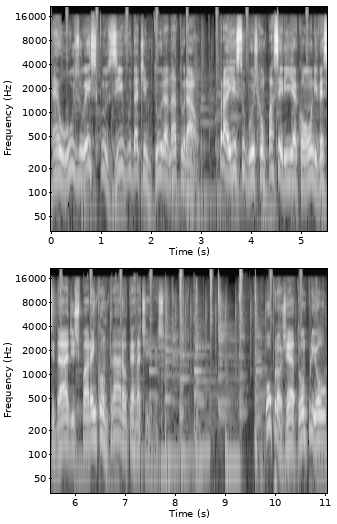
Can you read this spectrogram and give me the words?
é o uso exclusivo da tintura natural. Para isso, buscam parceria com universidades para encontrar alternativas. O projeto ampliou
